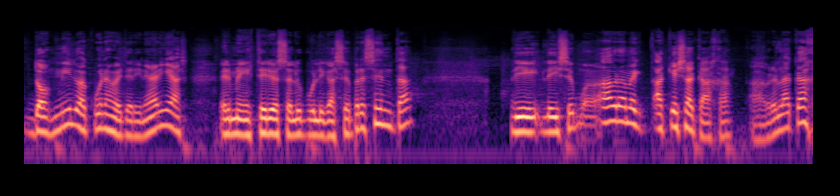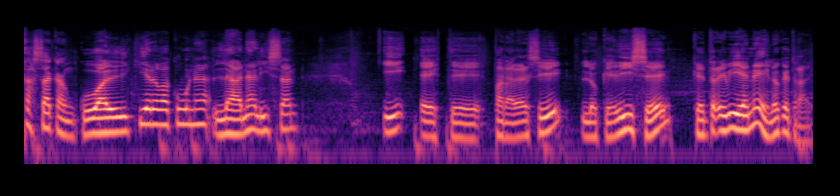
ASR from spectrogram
2.000 vacunas veterinarias, el Ministerio de Salud Pública se presenta, y le dice, bueno, ábrame aquella caja. Abren la caja, sacan cualquier vacuna, la analizan y este, para ver si lo que dice que trae viene es lo que trae.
